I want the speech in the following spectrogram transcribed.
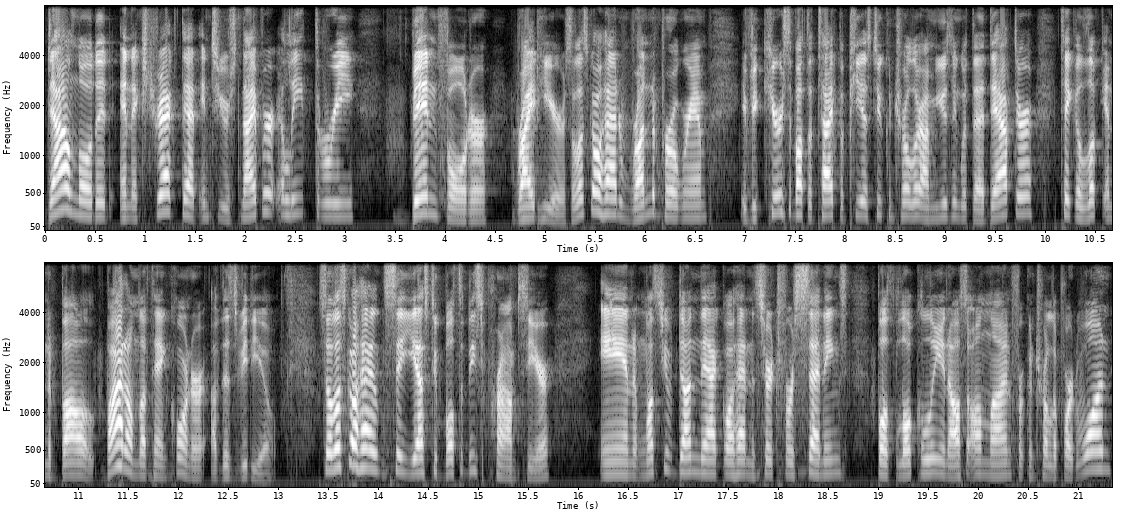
download it, and extract that into your Sniper Elite 3 bin folder right here. So let's go ahead and run the program. If you're curious about the type of PS2 controller I'm using with the adapter, take a look in the bo bottom left-hand corner of this video. So let's go ahead and say yes to both of these prompts here. And once you've done that, go ahead and search for settings, both locally and also online for controller port 1.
